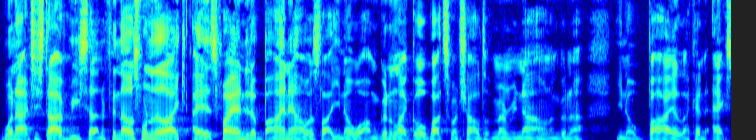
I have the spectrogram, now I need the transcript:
when I actually started reselling, I think that was one of the like, it's why I ended up buying it. I was like, you know what, I'm gonna like go back to my childhood memory now, and I'm gonna you know buy like an Xbox,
